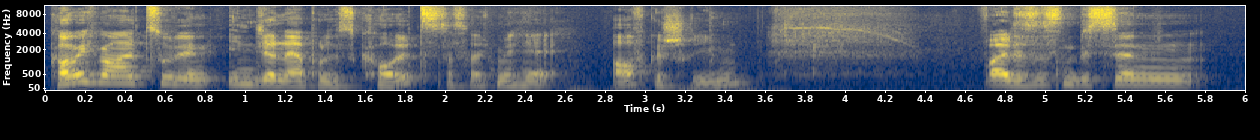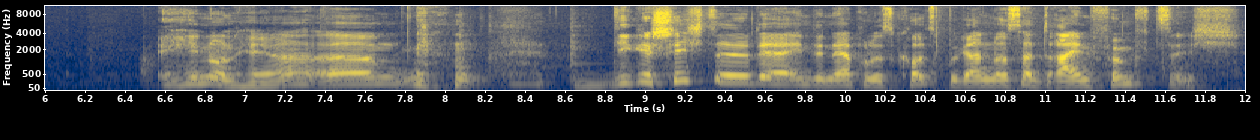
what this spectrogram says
Komme ich mal zu den Indianapolis Colts. Das habe ich mir hier aufgeschrieben. Weil das ist ein bisschen hin und her. Ähm, die Geschichte der Indianapolis Colts begann 1953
